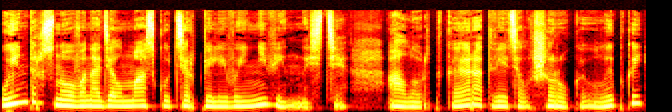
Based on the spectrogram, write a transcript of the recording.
Уинтер снова надел маску терпеливой невинности, а лорд Кэр ответил широкой улыбкой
